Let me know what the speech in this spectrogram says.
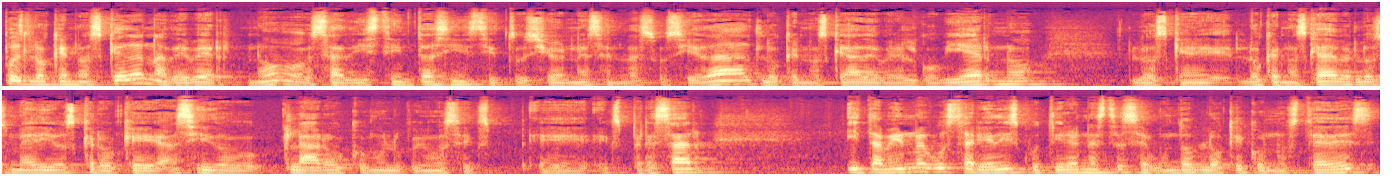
pues lo que nos quedan a deber, ¿no? O sea, distintas instituciones en la sociedad, lo que nos queda de ver el gobierno, los que, lo que nos queda de ver los medios, creo que ha sido claro cómo lo pudimos eh, expresar. Y también me gustaría discutir en este segundo bloque con ustedes,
